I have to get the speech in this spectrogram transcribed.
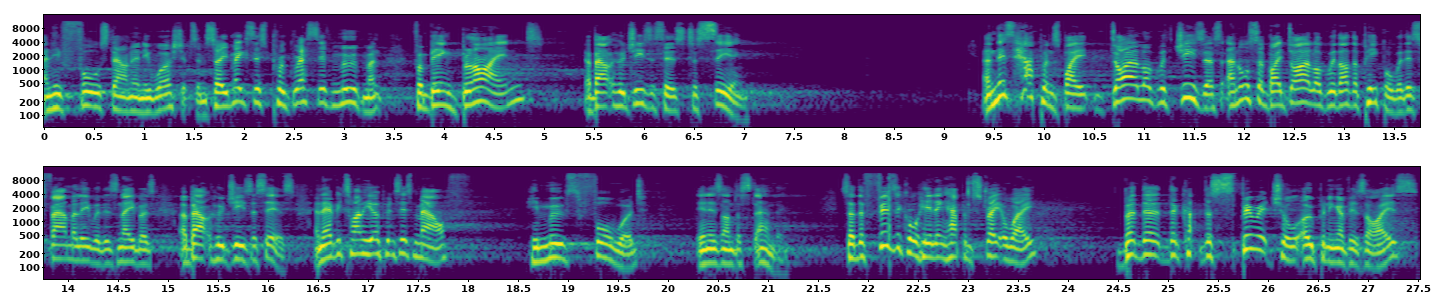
And he falls down and he worships him. So he makes this progressive movement from being blind about who Jesus is to seeing. And this happens by dialogue with Jesus and also by dialogue with other people, with his family, with his neighbors, about who Jesus is. And every time he opens his mouth, he moves forward in his understanding. So the physical healing happened straight away, but the, the, the spiritual opening of his eyes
